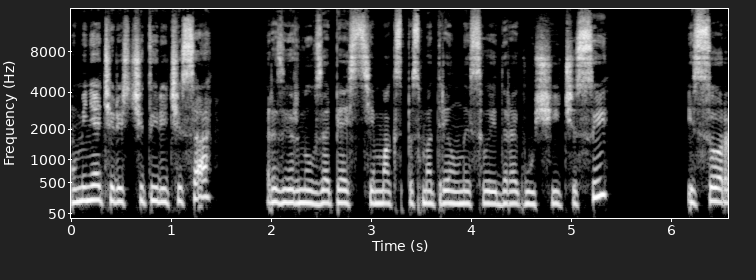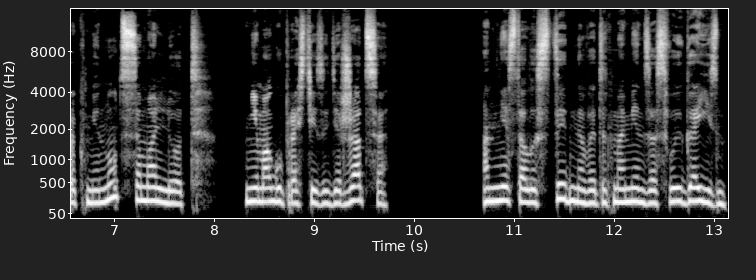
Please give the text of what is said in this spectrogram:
у меня через четыре часа Развернув запястье, Макс посмотрел на свои дорогущие часы. И сорок минут самолет. Не могу, прости, задержаться. А мне стало стыдно в этот момент за свой эгоизм.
